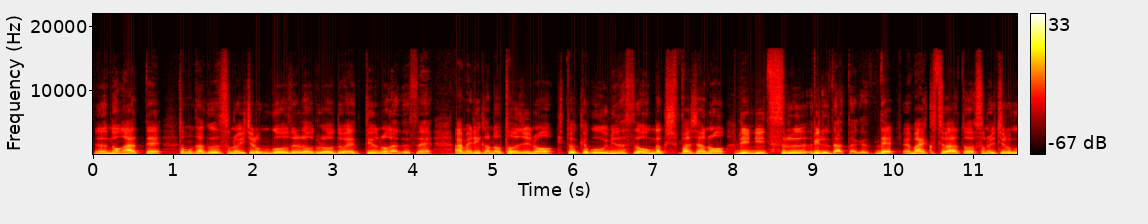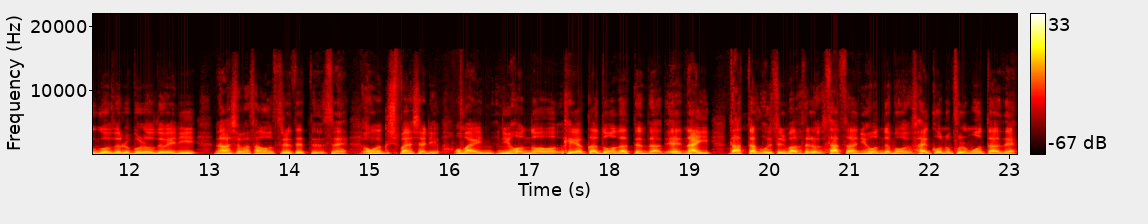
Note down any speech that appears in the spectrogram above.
のがあってともかくその1650ブロードウェイっていうのがですねアメリカの当時のヒット曲を生み出す音楽出版社の林立するビルだったわけで。でマイク・スチュワートはその1650ブロードウェイに長嶋さんを連れてってですね音楽出版社に「お前日本の契約はどうなってんだ?」えない？だったらこいつに任せろ」「タツは日本でも最高のプロモーターで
